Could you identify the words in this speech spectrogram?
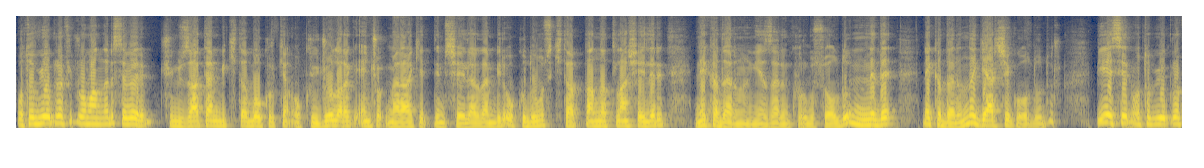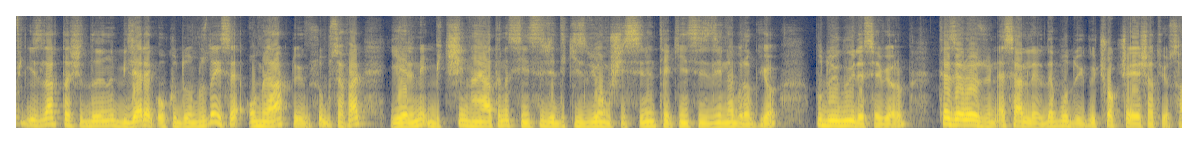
Otobiyografik romanları severim. Çünkü zaten bir kitabı okurken okuyucu olarak en çok merak ettiğimiz şeylerden biri okuduğumuz kitapta anlatılan şeylerin ne kadarının yazarın kurgusu olduğu ne de ne kadarının da gerçek olduğudur. Bir eserin otobiyografik izler taşıdığını bilerek okuduğumuzda ise o merak duygusu bu sefer yerini bir kişinin hayatını sinsizce dikizliyormuş hissinin tekinsizliğine bırakıyor. Bu duyguyu da seviyorum. Tezer Özlü'nün eserleri de bu duyguyu çokça yaşatıyor sağ.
